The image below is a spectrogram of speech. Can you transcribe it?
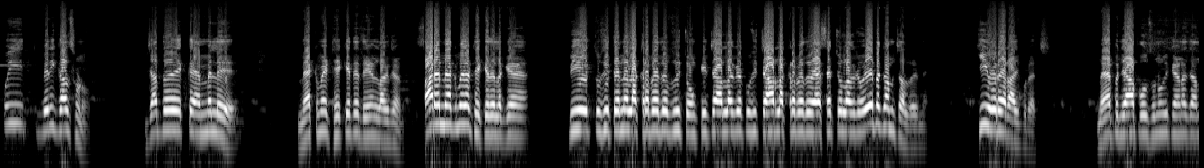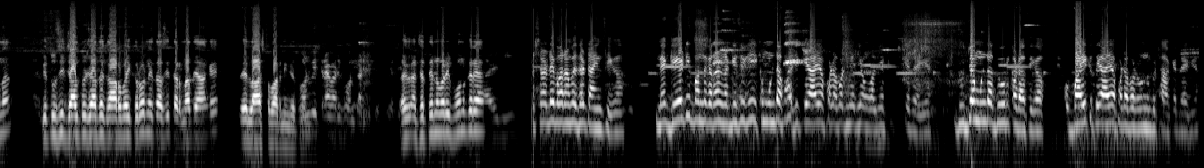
ਕੋਈ ਮੇਰੀ ਗੱਲ ਸੁਣੋ ਜਦ ਇੱਕ ਐਮਐਲਏ ਮਹਿਕਮੇ ਠੇਕੇ ਤੇ ਦੇਣ ਲੱਗ ਜਾਣ ਸਾਰੇ ਮਹਿਕਮੇ ਦਾ ਠੇਕੇ ਤੇ ਲੱਗਿਆ ਹੋਇਆ ਵੀ ਇਹ ਤੁਸੀਂ 3 ਲੱਖ ਰੁਪਏ ਦੇ ਤੁਸੀਂ ਚੌਂਕੀ 4 ਲੱਖ ਜਾਓ ਤੁਸੀਂ 4 ਲੱਖ ਰੁਪਏ ਦੇ ਐਸਐਚਓ ਲੱਗ ਜਾਓ ਇਹ ਤਾਂ ਕੰਮ ਚੱਲ ਰਹੇ ਨੇ। ਕੀ ਹੋ ਰਿਹਾ ਰਾਜਪੁਰਾ 'ਚ? ਮੈਂ ਪੰਜਾਬ ਪੁਲਿਸ ਨੂੰ ਵੀ ਕਹਿਣਾ ਚਾਹੁੰਦਾ ਕਿ ਤੁਸੀਂ ਜਲਦ ਤੋਂ ਜਲਦ ਕਾਰਵਾਈ ਕਰੋ ਨਹੀਂ ਤਾਂ ਅਸੀਂ ਧਰਨਾ ਦੇਵਾਂਗੇ ਇਹ ਲਾਸਟ ਵਾਰਨਿੰਗ ਹੈ ਹੁਣ ਤੁਹਾਨੂੰ ਵੀ ਤਰੇ ਵਾਰੀ ਫੋਨ ਕਰ ਚੁੱਕੇ ਅੱਛਾ ਤਿੰਨ ਵਾਰੀ ਫੋਨ ਕਰਿਆ? ਸਾਢੇ 12 ਵਜੇ ਦਾ ਟਾਈਮ ਸੀਗਾ। ਮੈਂ ਗੇਟ ਹੀ ਬੰਦ ਕਰਨ ਲੱਗੀ ਸੀਗੀ ਇੱਕ ਮੁੰਡਾ ਭੱਜ ਕੇ ਆਇਆ ਫਟਾਫਟ ਮੇਰੀਆਂ ਉਂਗਲੀਆਂ ਖਿੱਚ ਕੇ ਲੈ ਗਿਆ। ਦੂਜਾ ਮੁੰਡਾ ਦੂਰ ਖੜਾ ਸੀਗਾ ਉਹ ਬਾਈਕ ਤੇ ਆਇਆ ਫਟਾਫਟ ਉਹਨੂੰ ਬਿਠਾ ਕੇ ਲੈ ਗਿਆ।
